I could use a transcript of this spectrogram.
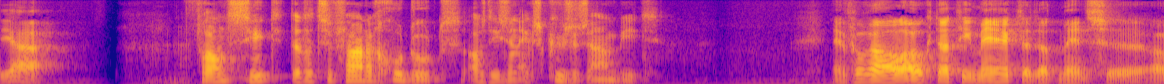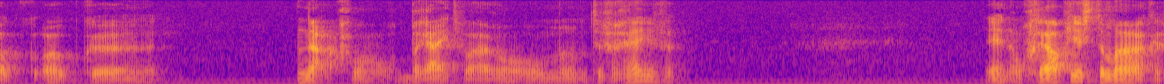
ja. Frans ziet dat het zijn vader goed doet als hij zijn excuses aanbiedt. En vooral ook dat hij merkte dat mensen ook, ook nou, gewoon bereid waren om hem te vergeven. En om grapjes te maken.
